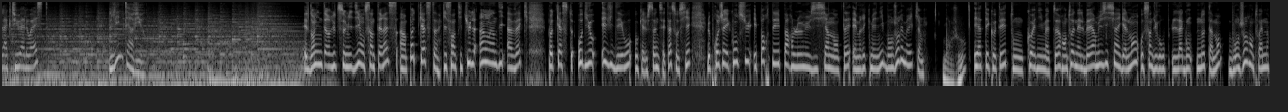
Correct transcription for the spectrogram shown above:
L'actu à l'Ouest, l'interview. Et dans l'interview de ce midi, on s'intéresse à un podcast qui s'intitule Un lundi avec, podcast audio et vidéo auquel Sun s'est associé. Le projet est conçu et porté par le musicien nantais Émeric Mény. Bonjour Émeric. Bonjour. Et à tes côtés, ton co-animateur Antoine Elbert, musicien également au sein du groupe Lagon notamment. Bonjour Antoine.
